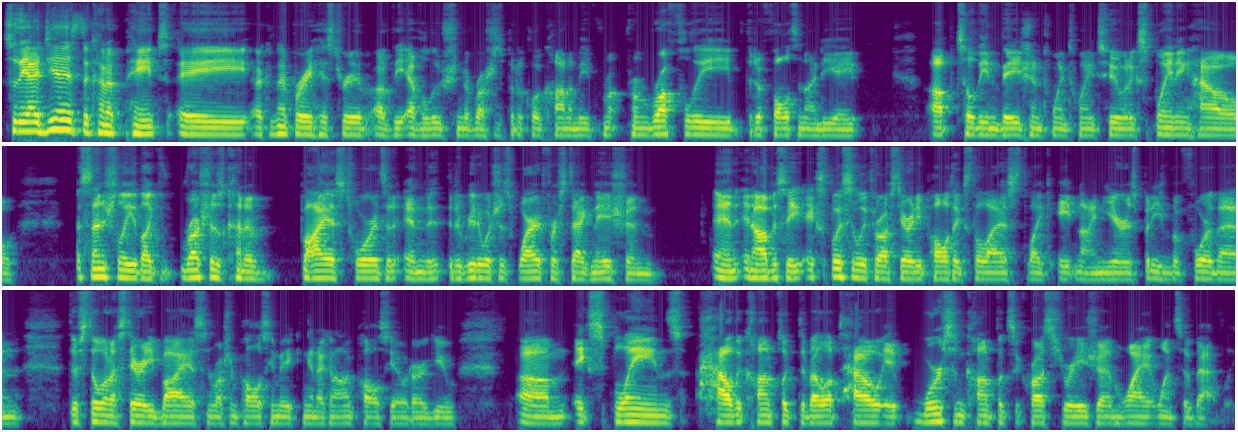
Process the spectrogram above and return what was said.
So the idea is to kind of paint a, a contemporary history of, of, the evolution of Russia's political economy from, from roughly the default in '98 up till the invasion in 2022, and explaining how essentially like Russia's kind of bias towards it and the, the degree to which it's wired for stagnation and and obviously explicitly through austerity politics the last like eight nine years but even before then there's still an austerity bias in russian policymaking and economic policy i would argue um, explains how the conflict developed how it worsened conflicts across eurasia and why it went so badly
